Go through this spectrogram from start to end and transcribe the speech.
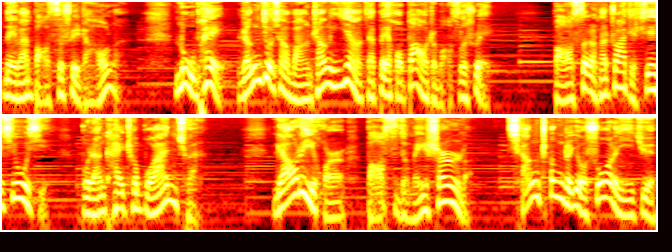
那晚宝四睡着了，陆佩仍旧像往常一样在背后抱着宝四睡。宝四让他抓紧时间休息，不然开车不安全。聊了一会儿，宝四就没声了。强撑着又说了一句：“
